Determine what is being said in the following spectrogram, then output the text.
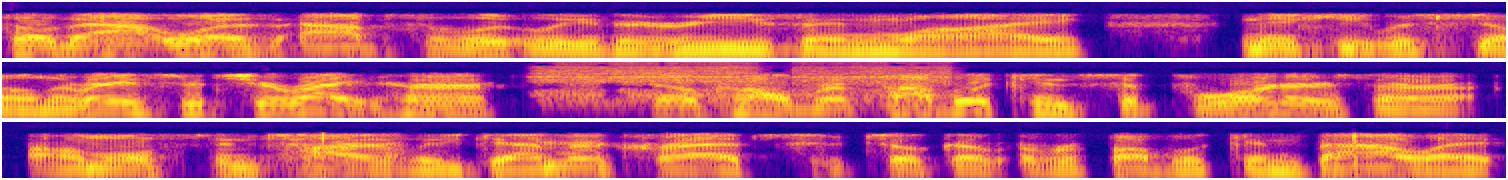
so that was absolutely the reason why Nikki was still in the race. But you're right, her so-called Republican supporters are almost entirely Democrats who took a, a Republican ballot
